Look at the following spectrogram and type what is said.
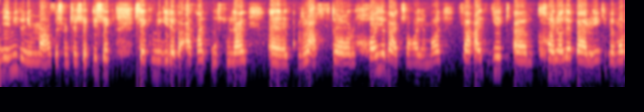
نمی‌دونیم مغزشون چه شکلی شکل, شکل می‌گیره و اصلا اصولا رفتارهای بچه های ما فقط یک کانال برای اینکه به ما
